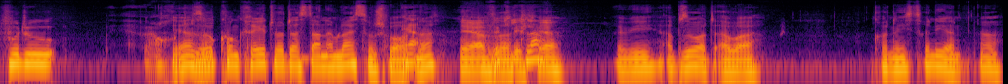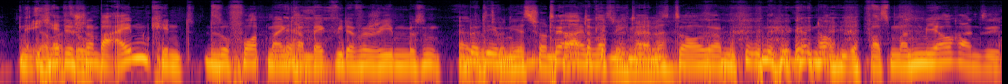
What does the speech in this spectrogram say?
wo du auch Ja, so konkret wird das dann im Leistungssport, Ja. ne? Ja, Also, wirklich. klar. Ja. Irgendwie absurd, aber konnte nicht trainieren. Ja, Ich hätte aber so. schon bei einem Kind sofort mein Comeback wieder verschieben müssen. Ja, du dem trainierst schon bei Theater, einem was Kind wir nicht mehr, ne? zu Hause haben. Genau, was man mir auch ansieht.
